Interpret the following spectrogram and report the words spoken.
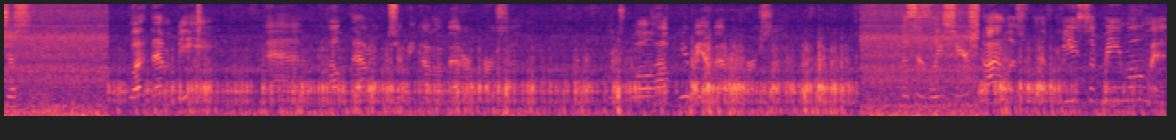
Just let them be and help them to become a better person, which will help you be a better person. This is Lisa, your stylist, with a Peace of Me moment.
